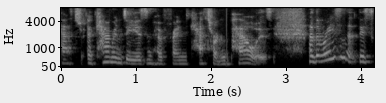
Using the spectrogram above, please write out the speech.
uh, Cameron Diaz and her friend Katherine Powers. And the reason that this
